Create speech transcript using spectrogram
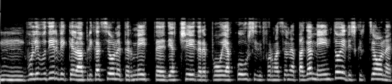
Mm, volevo dirvi che l'applicazione permette di accedere poi a corsi di formazione a pagamento e l'iscrizione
